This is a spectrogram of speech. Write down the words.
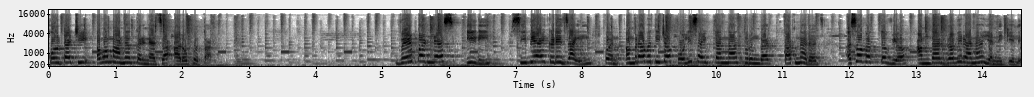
कोर्टाची अवमान करण्याचा आरोप होता. वेळ पडल्यास ईडी सीबीआयकडे जाईल पण अमरावतीच्या पोलीस आयुक्तांना तुरुंगात टाकणारच असं वक्तव्य आमदार रवी राणा यांनी केले.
